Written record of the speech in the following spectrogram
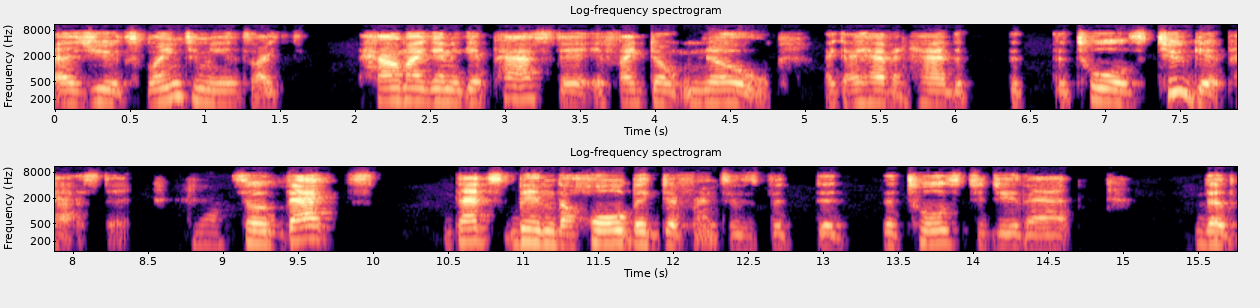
as you explained to me it's like how am i going to get past it if i don't know like i haven't had the, the, the tools to get past it yeah. so that's that's been the whole big difference is the, the the tools to do that the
